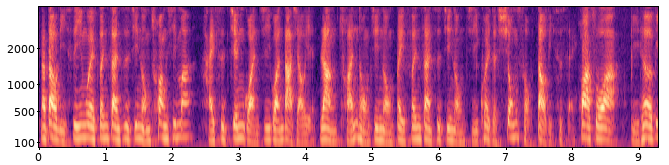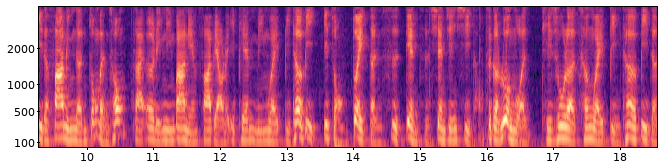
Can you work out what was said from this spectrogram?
那到底是因为分散式金融创新吗？还是监管机关大小眼，让传统金融被分散式金融击溃的凶手到底是谁？话说啊。比特币的发明人中本聪在二零零八年发表了一篇名为《比特币：一种对等式电子现金系统》这个论文，提出了称为比特币的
